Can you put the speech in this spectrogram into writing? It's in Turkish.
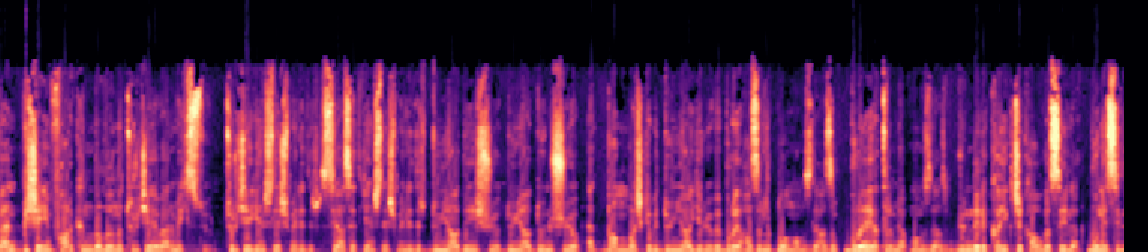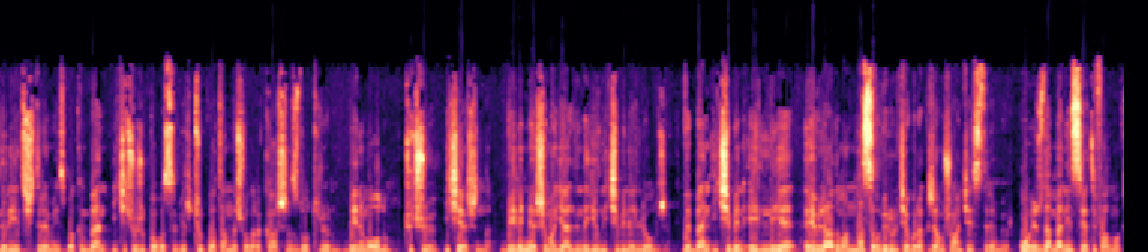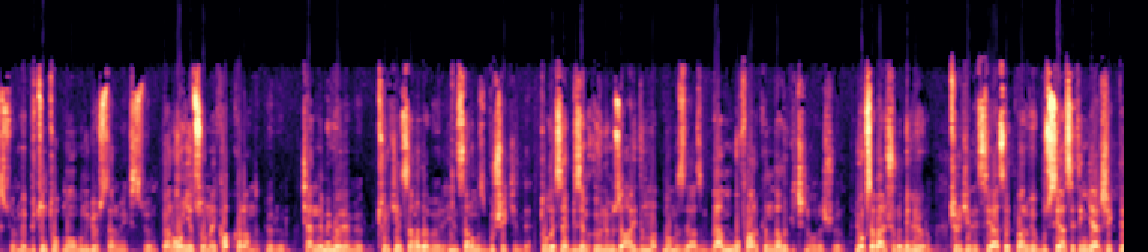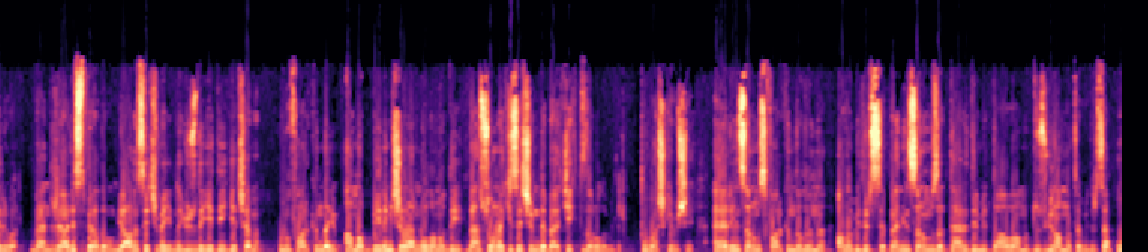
Ben bir şeyin farkındalığını Türkiye'ye vermek istiyorum. Türkiye gençleşmelidir, siyaset gençleşmelidir, dünya değişiyor, dünya dönüşüyor. Yani bambaşka bir dünya geliyor ve buraya hazırlıklı olmamız lazım. Buraya yatırım yapmamız lazım. Gündelik kayıkçı kavgasıyla bu nesilleri yetiştiremeyiz. Bakın ben iki çocuk babası bir Türk vatandaşı olarak karşınızda oturuyorum. Benim oğlum küçüğü 2 yaşında. Benim yaşıma geldiğinde yıl 2050 olacak. Ve ben 2050'ye evladıma nasıl bir ülke bırakacağımı şu an kestiremiyorum. O yüzden ben inisiyatif almak istiyorum ve bütün topluma bunu göstermek istiyorum. Ben 10 yıl sonrayı kapkaranlık görüyorum. Kendimi göremiyorum. Türk insanı da böyle. İnsanımız bu şekilde. Dolayısıyla bizim önümüzü aydınlatmamız lazım. Ben bu farkındalık için uğraşıyorum. Yoksa ben şunu biliyorum. Türkiye'de siyaset var ve bu siyasetin gerçekleri var. Ben realist bir adamım. Yarın seçime girdiğinde %7'yi geçemem. Bunun farkındayım. Ama benim için önemli olan o değil. Ben sonraki seçimde belki iktidar olabilirim. Bu başka bir şey. Eğer insanımız farkındalığını alabilirse, ben insanımıza derdimi, davamı düzgün anlatabilirsem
